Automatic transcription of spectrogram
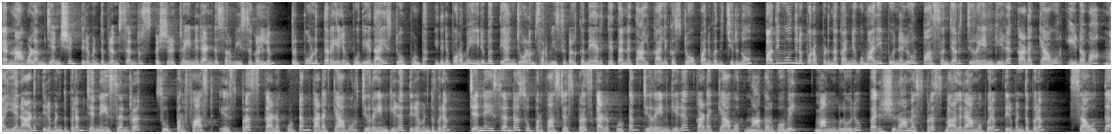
Ernakulam junction Thiruvananthapuram central special ട്രെയിന് രണ്ട് സർവീസുകളിലും തൃപ്പൂണിത്തറയിലും പുതിയതായി സ്റ്റോപ്പുണ്ട്. ഇതിനു പുറമെ ഇരുപത്തിയഞ്ചോളം സർവീസുകൾക്ക് നേരത്തെ തന്നെ താൽക്കാലിക സ്റ്റോപ്പ് അനുവദിച്ചിരുന്നു. പതിമൂന്നിന് പുറപ്പെടുന്ന Kanyakumari Punalur passenger Chirayinkeezhu Kadakkavoor Edava Mayyanad Thiruvananthapuram Chennai central superfast express Kazhakkoottam Kadakkavoor Chirayinkeezhu Thiruvananthapuram Chennai central superfast express Kazhakkoottam Chirayinkeezhu Kadakkavoor Nagercoil Mangaluru Parasuram express Balaramapuram Thiruvananthapuram south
